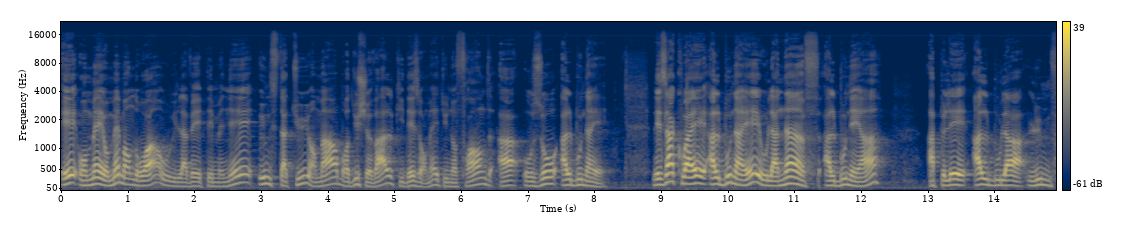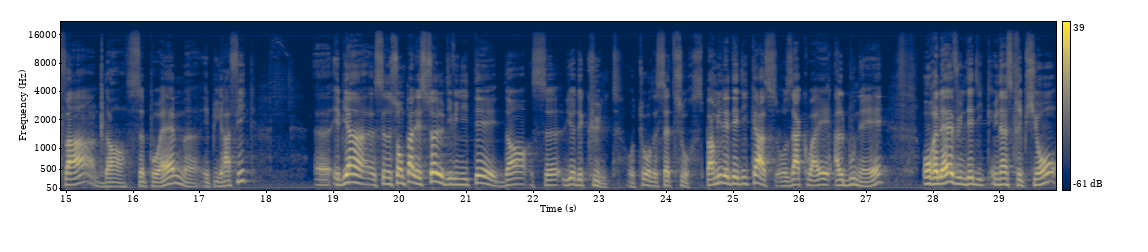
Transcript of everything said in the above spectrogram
et on met au même endroit où il avait été mené une statue en marbre du cheval qui désormais est une offrande à Ozo Albunae. Les Aquae Albunae ou la nymphe Albunea, appelée Albula Lumpha dans ce poème épigraphique, euh, eh bien, ce ne sont pas les seules divinités dans ce lieu de culte autour de cette source. Parmi les dédicaces aux Aquae Albunae, on relève une, inscription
